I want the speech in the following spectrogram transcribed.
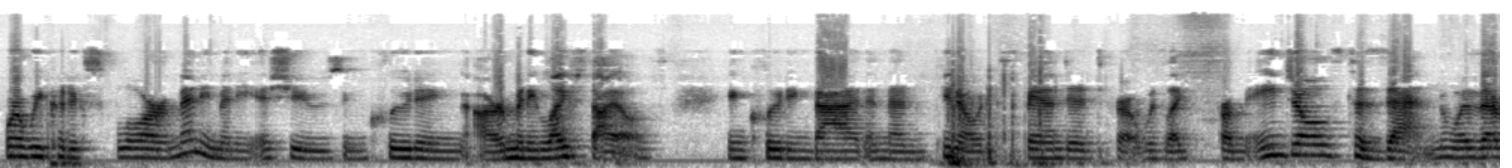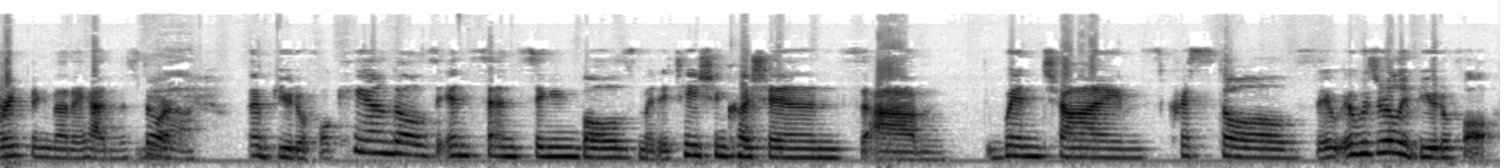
where we could explore many, many issues, including our many lifestyles, including that. And then, you know, it expanded. For, it was like from angels to Zen was everything that I had in the store. Yeah. And beautiful candles, incense, singing bowls, meditation cushions, um, wind chimes, crystals. It, it, was really beautiful.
